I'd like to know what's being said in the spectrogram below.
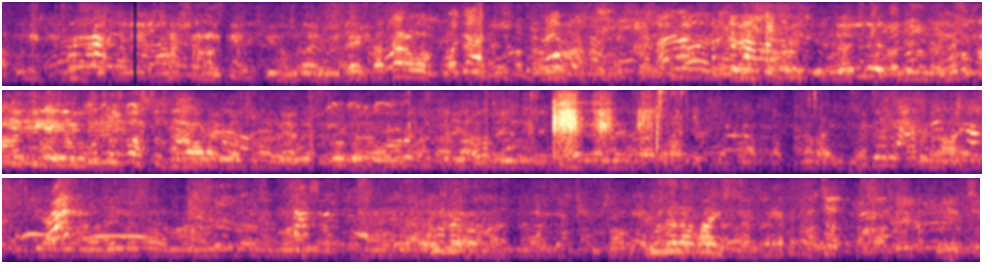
আধুনিক যুগ যেখানে পেরিয়ে হয়েছে আচ্ছা তারা যে পেয়েছে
